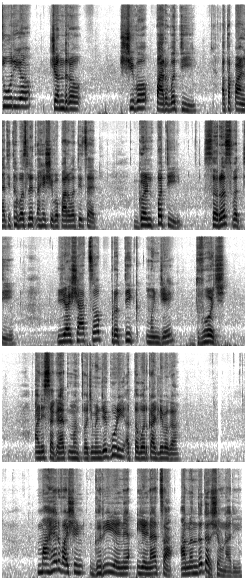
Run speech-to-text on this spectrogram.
सूर्य चंद्र शिव पार्वती. आता पाळण्यात इथं बसलेत नाही हे शिव पार्वतीच आहेत. गणपती सरस्वती. यशाचं प्रतीक म्हणजे ध्वज. आणि सगळ्यात महत्त्वाची म्हणजे गुढी. आत्ता वर काढली बघा. माहेर वाशिण घरी येण्या येण्याचा आनंद दर्शवणारी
